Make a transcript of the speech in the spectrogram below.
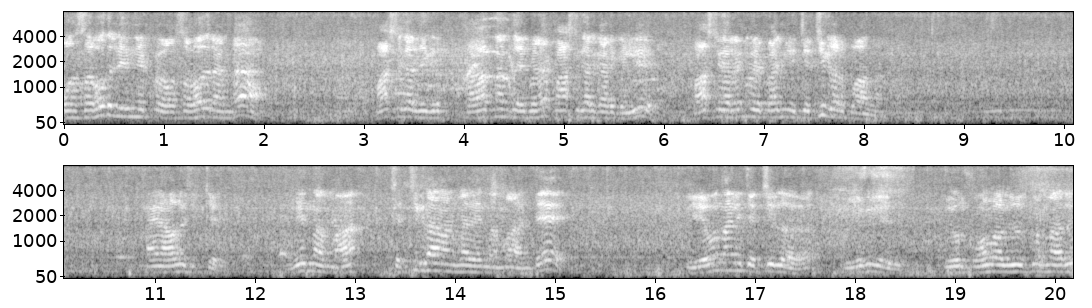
ఒక సహోదరుడు ఏం చెప్పాడు? ఒక సహోదరు అంట పాస్టర్ గారి దగ్గర ప్రార్థన అంతా అయిపోయినా పాస్టర్ గారి కాడికి వెళ్ళి పాస్టర్ గారు అంటే రేపు నీ చర్చికి కలుపుకోవాలన్నా ఆయన ఆలోచించాడు. ఏందమ్మా చర్చికి రానన్నది ఏందమ్మా అంటే ఏముందని చర్చిలో? ఏమీ లేదు. ఎవరు ఫోన్ వాళ్ళు చూసుకుంటున్నారు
